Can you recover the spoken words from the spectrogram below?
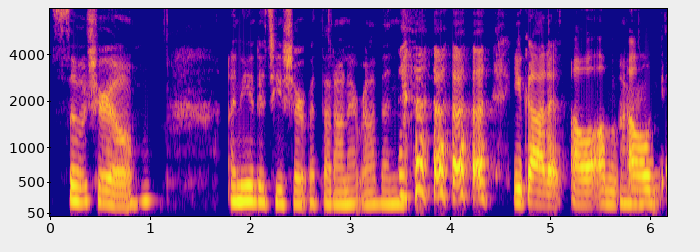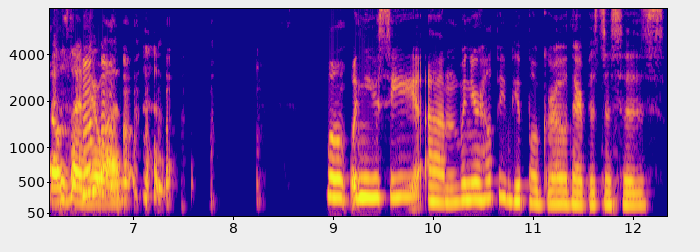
so true. I need a T-shirt with that on it, Robin. you got it. I'll um, I'll, I'll send you one. well, when you see um, when you're helping people grow their businesses,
